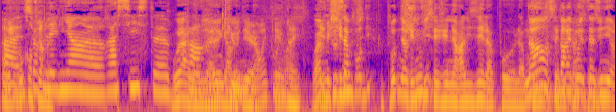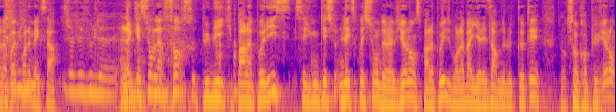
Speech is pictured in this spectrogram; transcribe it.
Ah, vous sur confirmez. les liens euh, racistes euh, Ouais, par- Avec le- you, le- dear. minorité, Oui. ouais. Ouais, mais tout chez ça nous, pour dire- pour- chez nous, c'est généralisé la, la Non, c'est pareil pour les. États-Unis, on n'a pas de problème avec ça. J'avais vu le. La question de la force publique par la police, c'est une question, l'expression de la violence par la police. Bon, là-bas, il y a les armes de l'autre côté, donc c'est encore plus violent.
